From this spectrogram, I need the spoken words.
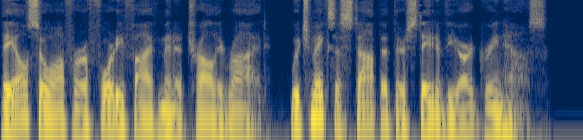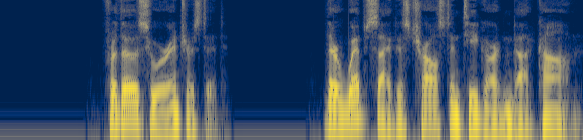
They also offer a 45 minute trolley ride, which makes a stop at their state of the art greenhouse. For those who are interested, their website is charlestonteagarden.com.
